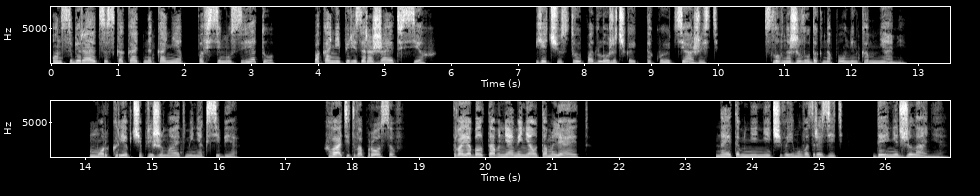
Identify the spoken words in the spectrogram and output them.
Он собирается скакать на коне по всему свету, пока не перезаражает всех. Я чувствую под ложечкой такую тяжесть, словно желудок наполнен камнями. Мор крепче прижимает меня к себе. «Хватит вопросов. Твоя болтовня меня утомляет». На это мне нечего ему возразить, да и нет желания.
